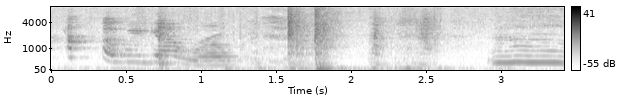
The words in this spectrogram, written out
we got rope. Uh,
